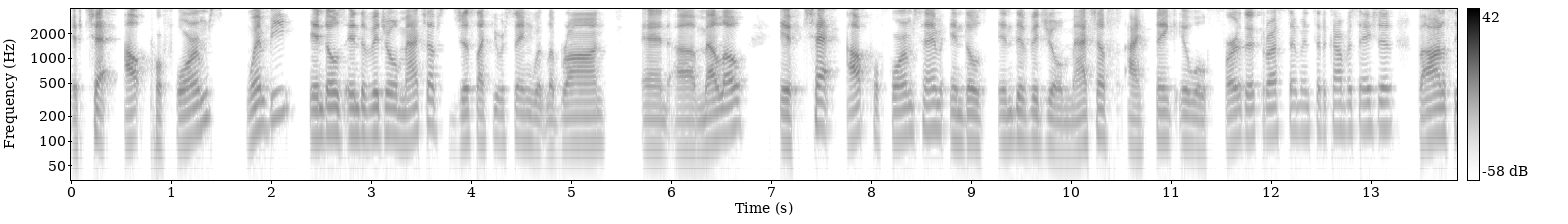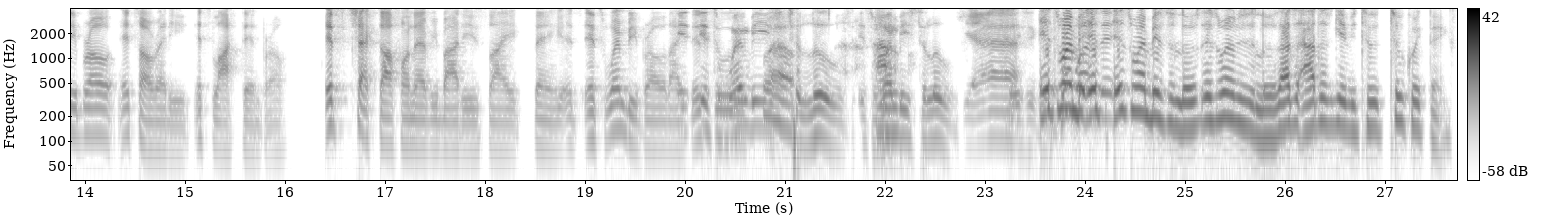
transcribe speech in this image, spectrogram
if Chet outperforms Wemby in those individual matchups, just like you were saying with LeBron and uh, Melo. if Chet outperforms him in those individual matchups, I think it will further thrust him into the conversation. But honestly, bro, it's already it's locked in, bro. It's checked off on everybody's like thing. It's it's Wemby, bro. Like this it's dude- Wemby's Well, to lose. It's I- Wemby's to lose. Yeah. basically. It's Who Wemby. was It's it? it's Wemby's to lose. It's Wemby's to lose. I'll just, I'll just give you two two quick things.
